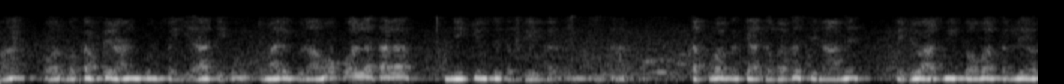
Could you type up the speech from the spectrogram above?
ہاں، اور وکفر عنکم سیئاتکم۔ تمہارے گناہوں کو اللہ تعالیٰ نیکیوں سے تبدیل کر دیں گے۔ تقوی کا کیا زبردست انعام ہے کہ جو آدمی توبہ کر لے اور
